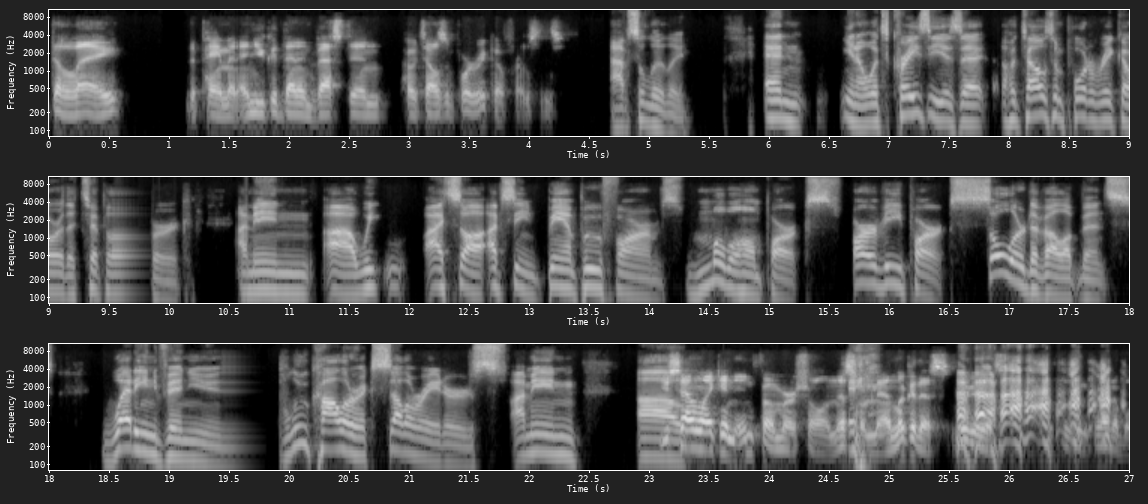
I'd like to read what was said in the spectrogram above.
delay the payment, and you could then invest in hotels in Puerto Rico, for instance. Absolutely. And you know what's crazy is that hotels in Puerto Rico are the tip of the berg. I mean, uh, we I saw I've seen bamboo farms, mobile home parks, RV parks, solar developments, wedding venues, blue collar accelerators. I mean, uh, you sound like an infomercial in this one, man. Look at this. Look at this. this is incredible.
